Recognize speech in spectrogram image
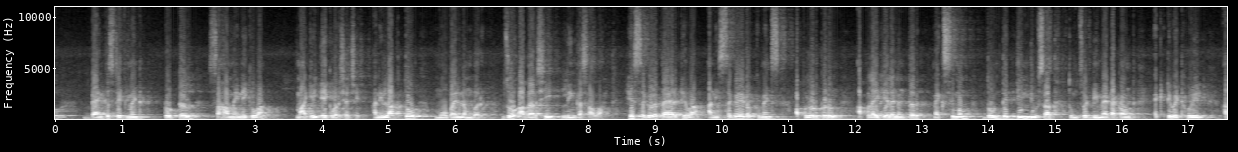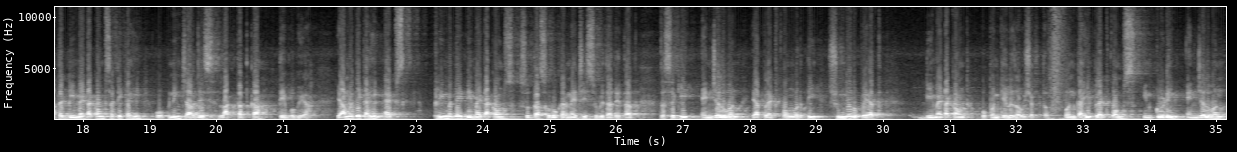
bank statement total सहा महिने किंवा मागील एक वर्षाचे. आणि लागतो मोबाईल नंबर जो आधारशी लिंक असावा. हे सगळं तयार ठेवा आणि सगळे डॉक्युमेंट्स अपलोड करून अप्लाय केल्यानंतर मॅक्सिमम दोन ते तीन दिवसात तुमचं डीमॅट अकाउंट ॲक्टिवेट होईल. आता डीमॅट अकाउंटसाठी काही ओपनिंग चार्जेस लागतात का ते बघूया. यामध्ये काही ॲप्स फ्रीमध्ये डीमॅट अकाउंट्ससुद्धा सुरू करण्याची सुविधा देतात. जसं की एंजल वन या प्लॅटफॉर्मवरती शून्य रुपयात डीमॅट अकाउंट ओपन केलं जाऊ शकतं. पण काही प्लॅटफॉर्म्स इन्क्लुडिंग एंजल वन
